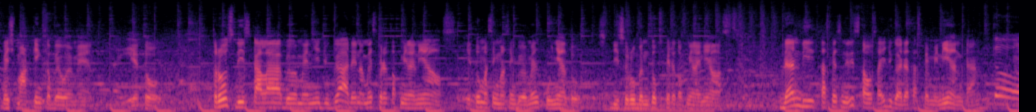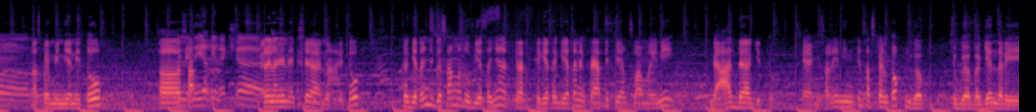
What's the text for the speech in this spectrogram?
benchmarking ke BUMN gitu. Terus di skala BUMN-nya juga ada yang namanya Spirit of Millennials. Itu masing-masing BUMN punya tuh, disuruh bentuk Spirit of Millennials. Dan di Taspen sendiri setahu saya juga ada Taspen Minion kan. Betul. Taspen Minion itu eh, sa- Millennial in action. Millennial in Action. Nah, itu kegiatannya juga sama tuh. Biasanya kegiatan-kegiatan yang kreatif yang selama ini nggak ada gitu. Kayak misalnya ini mungkin tas pentok juga juga bagian dari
